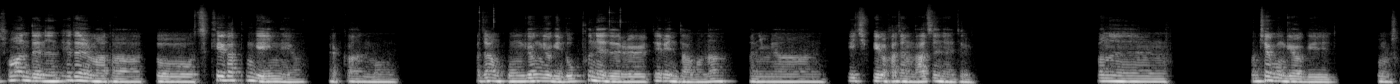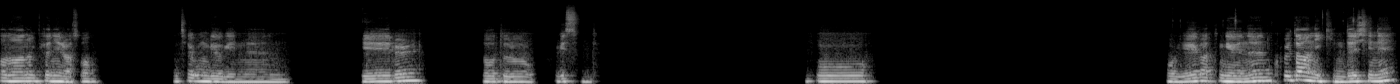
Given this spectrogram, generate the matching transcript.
소환되는 애들마다 또 스킬 같은 게 있네요. 약간 뭐 가장 공격력이 높은 애들을 때린다거나 아니면 HP가 가장 낮은 애들. 저는 전체 공격이 좀 선호하는 편이라서 전체 공격에 있는 얘를 넣도록 하겠습니다. 그리고 어, 얘 같은 경우에는 쿨다운이 긴 대신에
